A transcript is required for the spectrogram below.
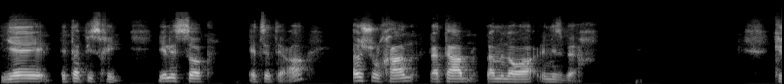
il y a les tapisseries, il y a les socles, etc. Un shulchan, la table, la menorah, les misbech. De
